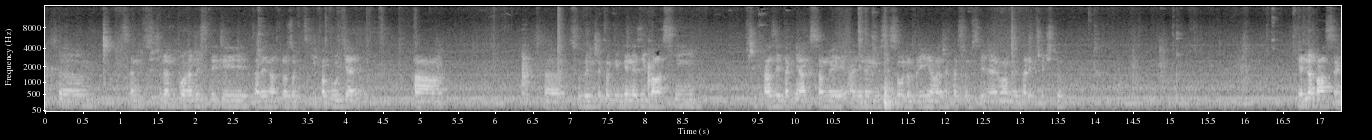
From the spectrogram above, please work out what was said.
Vít Ondrák, eh, jsem student pohledistiky tady na Filozofické fakultě a eh, co bych řekl ke genezi básní, přicházejí tak nějak sami, ani nevím, jestli jsou dobrý, ale řekl jsem si, že vám je tady přečtu. Jedna báseň.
